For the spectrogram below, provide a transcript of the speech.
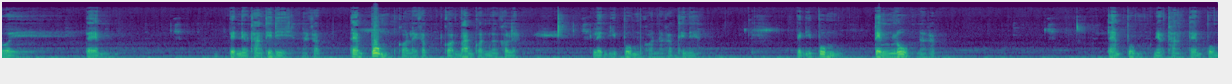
ด้วยแต้ม เป็นแนวทางที่ดีนะครับ แต้มปุ้มก่อนเลยครับ ก่อนบ้านก่อนเมืองเขาเลย เล่นอีปุ้มก่อนนะครับทีนี้ เป็นอีปุ้มเต็มรูปนะครับ แต้มปุ้ม แนวทางแต้มปุ้ม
